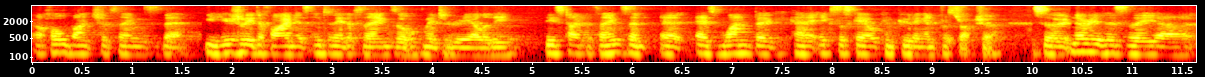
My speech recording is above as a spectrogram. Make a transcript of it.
a whole bunch of things that you usually define as Internet of Things or augmented reality, these type of things, and uh, as one big kind of exascale computing infrastructure. So Nyriad is the, uh,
